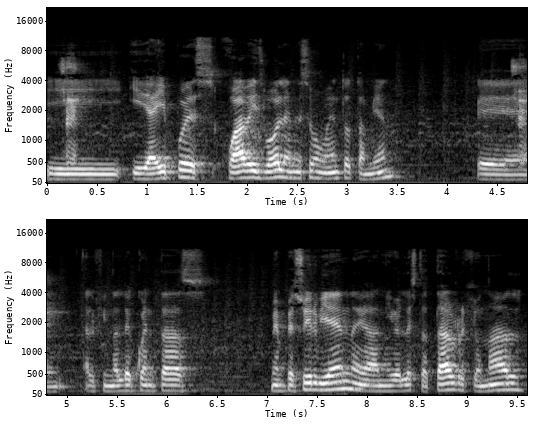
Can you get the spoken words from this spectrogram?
y, y de ahí pues jugaba béisbol en ese momento también. Eh, al final de cuentas me empezó a ir bien eh, a nivel estatal, regional,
